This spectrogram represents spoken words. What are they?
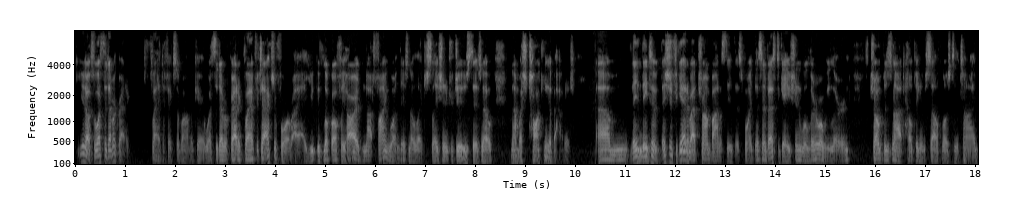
you know, so what's the Democratic plan to fix Obamacare? What's the Democratic plan for tax reform? I, you could look awfully hard and not find one. There's no legislation introduced. There's no not much talking about it. Um, they need to. They should forget about Trump. Honestly, at this point, this investigation. We'll learn what we learn. Trump is not helping himself most of the time.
